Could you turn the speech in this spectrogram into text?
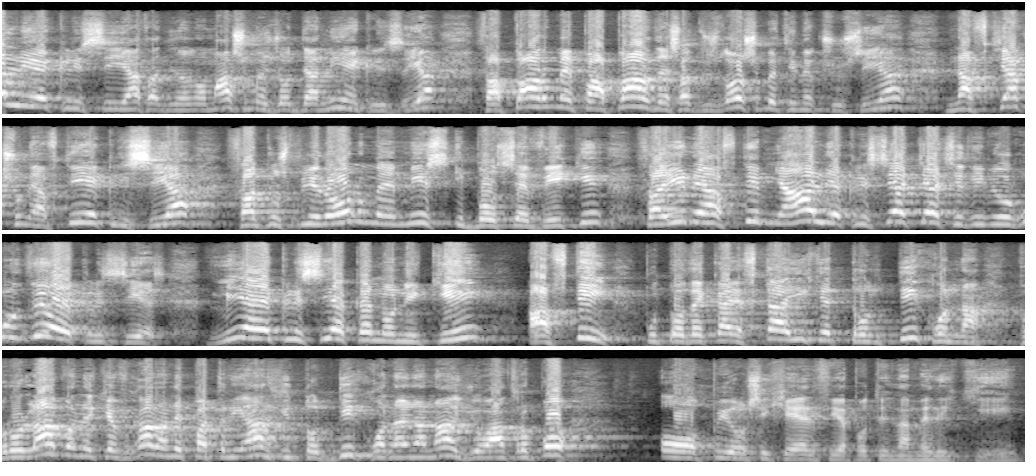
άλλη εκκλησία, θα την ονομάσουμε ζωντανή εκκλησία, θα πάρουμε παπάδες, θα τους δώσουμε την εξουσία, να φτιάξουν αυτή η εκκλησία, θα τους πληρώνουμε εμείς οι Μπολσεβίκοι, θα είναι αυτή μια άλλη εκκλησία και έτσι δημιουργούν δύο εκκλησίες. Μια εκκλησία κανονική, αυτή που το 17 είχε τον Τύχονα, προλάβανε και βγάλανε πατριάρχη τον Τύχονα, έναν Άγιο άνθρωπο, ο οποίος είχε έρθει από την Αμερική.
